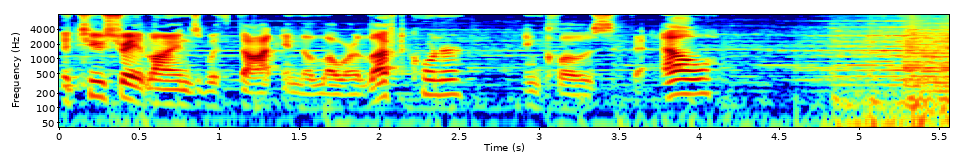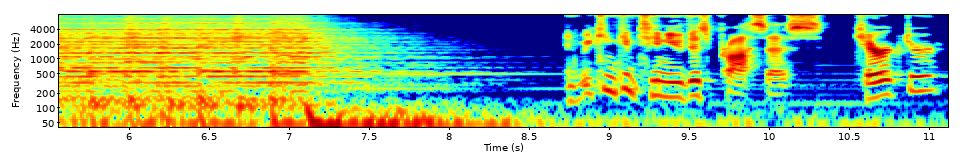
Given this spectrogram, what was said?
the two straight lines with dot in the lower left corner enclose the L. And we can continue this process character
